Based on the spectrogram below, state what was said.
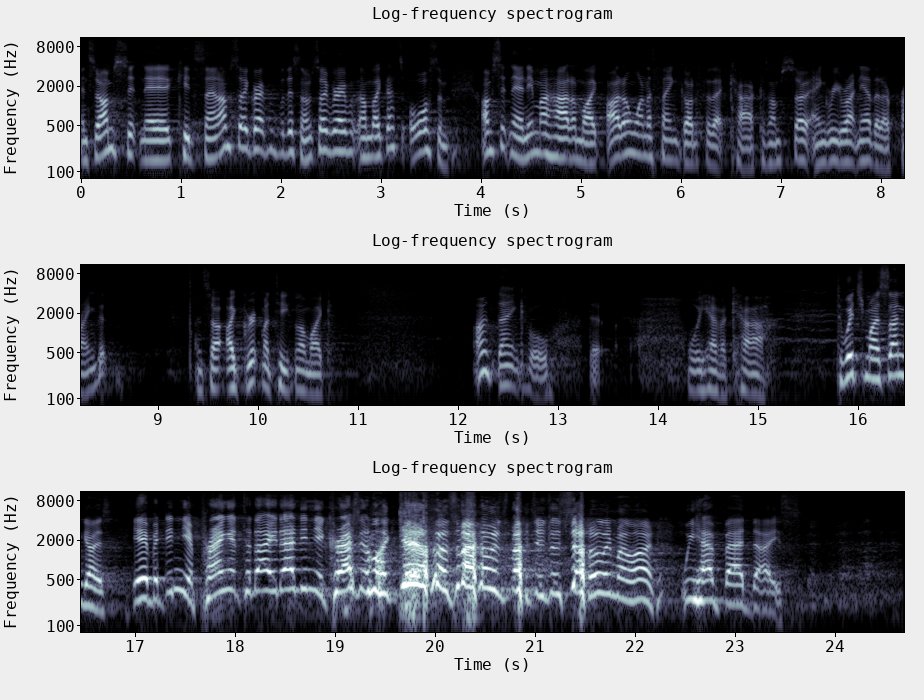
And so I'm sitting there, kids saying, I'm so grateful for this, I'm so grateful. I'm like, that's awesome. I'm sitting there, and in my heart, I'm like, I don't want to thank God for that car because I'm so angry right now that I pranged it. And so I grip my teeth and I'm like, I'm thankful that we have a car to which my son goes, Yeah, but didn't you prang it today, Dad? Didn't you crash it? I'm like, Get on the smack of his just shut my line. We have bad days.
